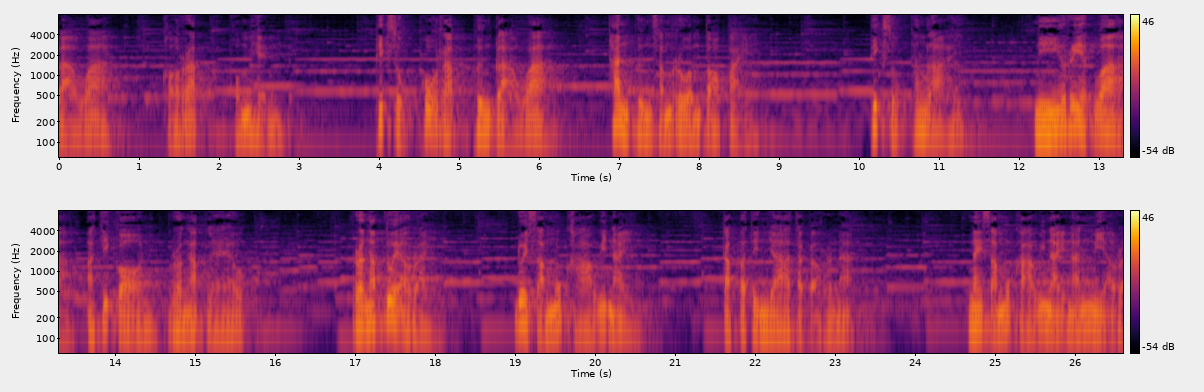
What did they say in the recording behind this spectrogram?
กล่าวว่า ขอรับผมเห็น ภิกษุผู้รับพึงกล่าวว่า ท่านพึงสำรวมต่อไป ภิกษุทั้งหลาย นี้เรียกว่า อธิกรณ์ระงับแล้ว ระงับด้วยอะไร ด้วยสัมมุขาวินัย กับปฏิญญาตะกรณะ ในสัมมุขาวินัยนั้นมีอะไร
